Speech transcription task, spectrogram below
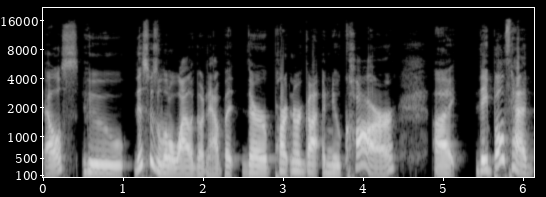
else who, this was a little while ago now, but their partner got a new car. Uh, they both had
